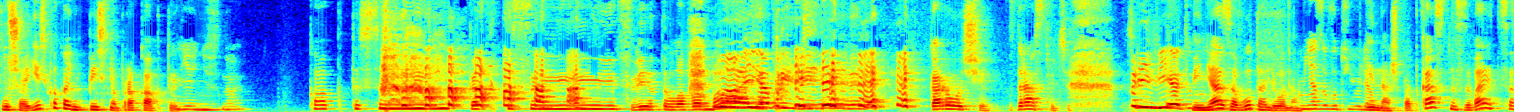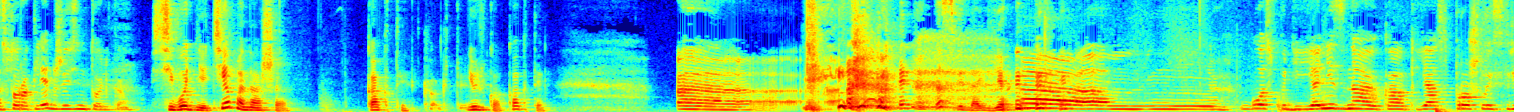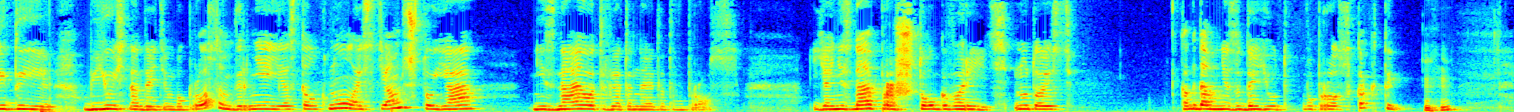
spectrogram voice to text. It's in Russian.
Слушай, а есть какая-нибудь песня про какты? Я не знаю. Кактусы, кактусы, светлого мая, привет. Короче, здравствуйте. Привет. Меня зовут Алена. Меня зовут Юля. И наш подкаст называется 40 лет жизнь только. Сегодня тема наша «Как ты?». Как ты? Юлька, как ты? А, До свидания. Господи, я не знаю как. Я с прошлой среды бьюсь над этим вопросом. Вернее, я столкнулась с тем, что я не знаю ответа на этот вопрос. Я не знаю, про что говорить. Ну, то есть, когда мне задают вопрос, как ты?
